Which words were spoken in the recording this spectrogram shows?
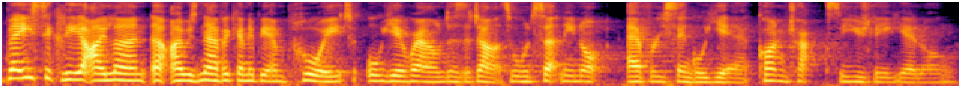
basically i learned that i was never going to be employed all year round as a dancer or certainly not every single year contracts are usually a year long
